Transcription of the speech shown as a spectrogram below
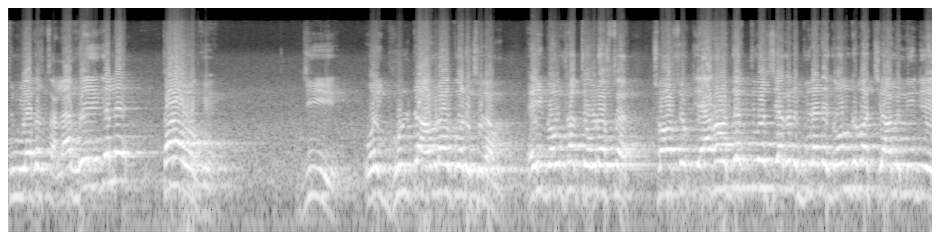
তুমি এত চালাক হয়ে গেলে তারা ওকে। জি। ওই ভুলটা আমরাও করেছিলাম। এই বংশা চৌরাস্তা ছশোকে এখনও দেখতে পাচ্ছি, এখনও বিরিয়ানি গন্ধ পাচ্ছি আমি নিজে।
